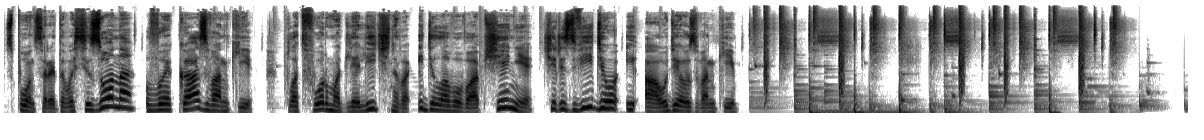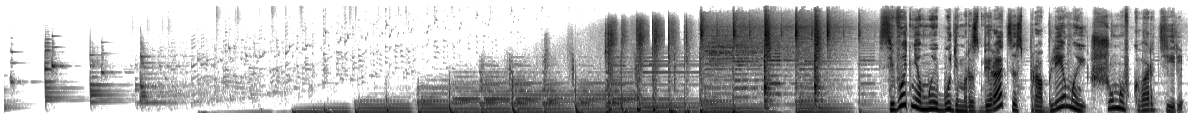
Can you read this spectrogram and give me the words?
Спонсор этого сезона – ВК-звонки – платформа для личного и делового общения через видео и аудиозвонки. Сегодня мы будем разбираться с проблемой шума в квартире.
